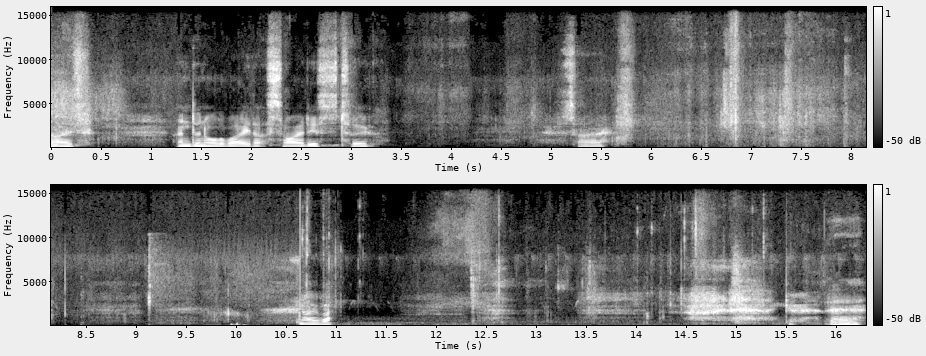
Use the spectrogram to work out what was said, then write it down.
Sides and then all the way, that side is too. So over. go there.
